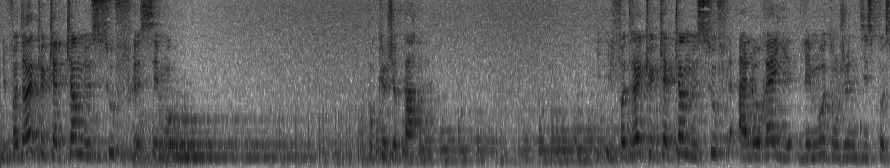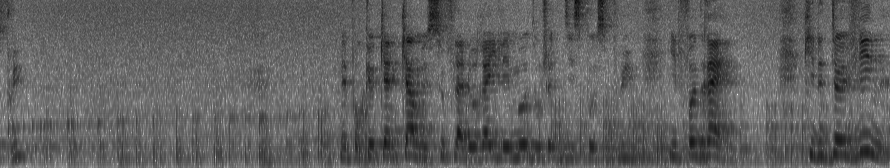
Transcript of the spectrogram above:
Il faudra que quelqu'un me souffle ces mots pour que je parle. Il faudrait que quelqu'un me souffle à l'oreille les mots dont je ne dispose plus. Mais pour que quelqu'un me souffle à l'oreille les mots dont je ne dispose plus, il faudrait qu'il devine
